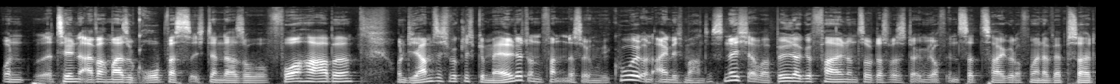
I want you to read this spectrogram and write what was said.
und erzählen einfach mal so grob, was ich denn da so vorhabe. Und die haben sich wirklich gemeldet und fanden das irgendwie cool. Und eigentlich machen sie es nicht, aber Bilder gefallen und so, das, was ich da irgendwie auf Insta zeige oder auf meiner Website.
